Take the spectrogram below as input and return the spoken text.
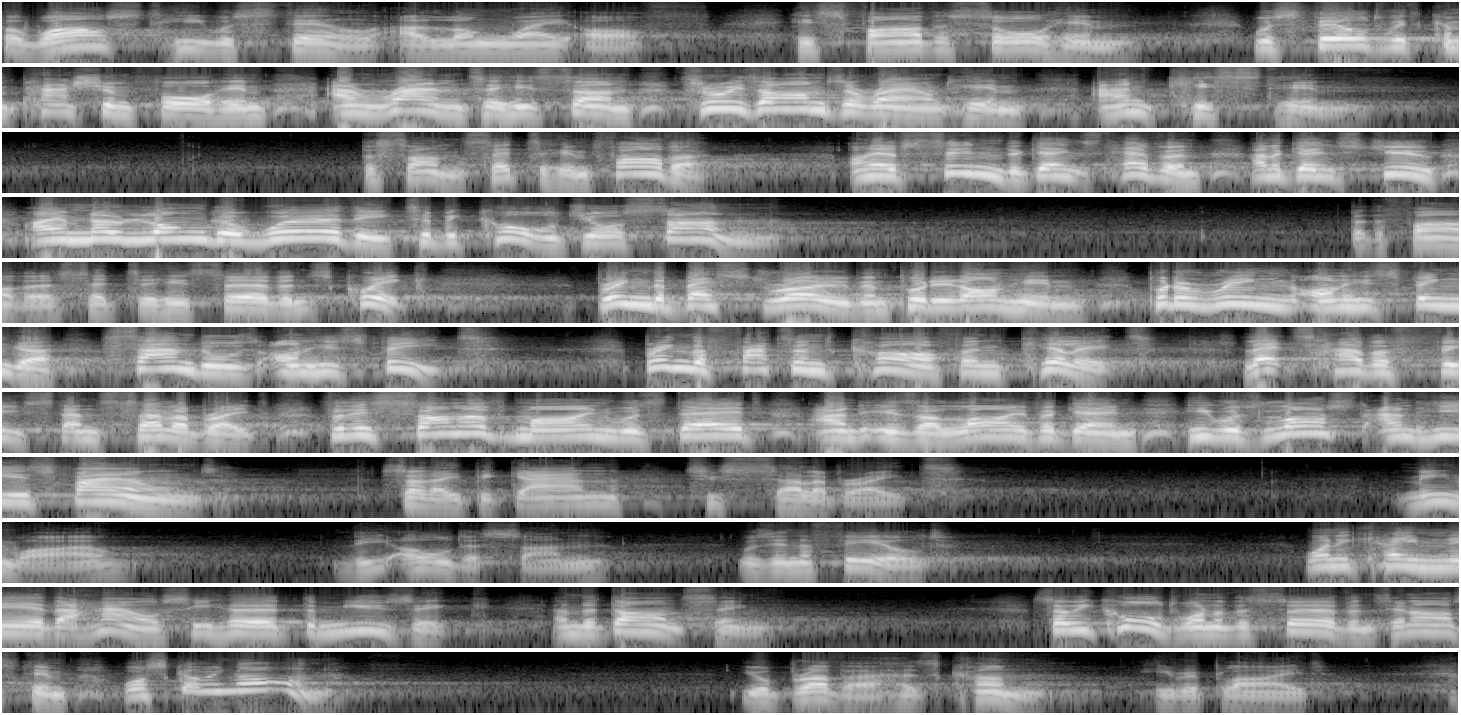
But whilst he was still a long way off, his father saw him, was filled with compassion for him, and ran to his son, threw his arms around him, and kissed him. The son said to him, Father, I have sinned against heaven and against you. I am no longer worthy to be called your son. But the father said to his servants, Quick, bring the best robe and put it on him. Put a ring on his finger, sandals on his feet. Bring the fattened calf and kill it. Let's have a feast and celebrate. For this son of mine was dead and is alive again. He was lost and he is found. So they began to celebrate. Meanwhile, the older son was in the field. When he came near the house, he heard the music and the dancing. So he called one of the servants and asked him, What's going on? Your brother has come he replied.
